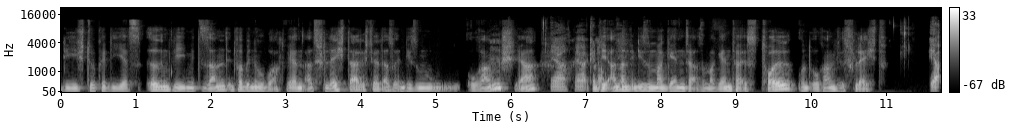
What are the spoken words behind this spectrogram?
die Stücke, die jetzt irgendwie mit Sand in Verbindung gebracht werden, als schlecht dargestellt, also in diesem Orange, ja. Ja, ja, genau. Und die anderen in diesem Magenta. Also Magenta ist toll und Orange ist schlecht. Ja.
